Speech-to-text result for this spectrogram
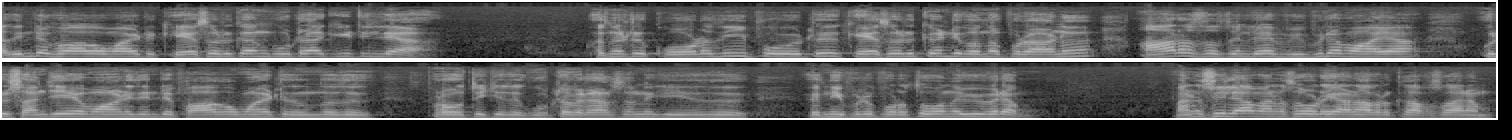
അതിന്റെ ഭാഗമായിട്ട് കേസെടുക്കാൻ കൂട്ടാക്കിയിട്ടില്ല. എന്നിട്ട് കോടതിയിൽ പോയിട്ട് കേസെടുക്കേണ്ടി വന്നപ്പോഴാണ് ആർ എസ് എസിന്റെ വിപുലമായ ഒരു സഞ്ചയമാണ് ഇതിന്റെ ഭാഗമായിട്ട് നിന്നത് പ്രവർത്തിച്ചത് കൂട്ടബലാത്സംഗം ചെയ്തത് എന്നിപ്പോഴും പുറത്തു വന്ന വിവരം. മനസ്സിലാ മനസ്സോടെയാണ് അവർക്ക് അവസാനം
